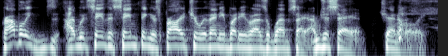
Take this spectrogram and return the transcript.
Probably, I would say the same thing is probably true with anybody who has a website. I'm just saying, generally.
